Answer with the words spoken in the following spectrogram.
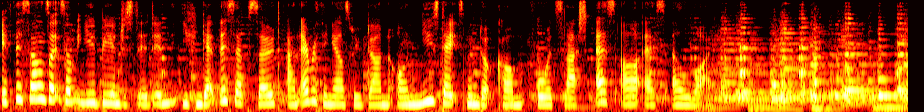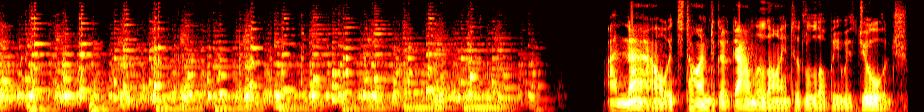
If this sounds like something you'd be interested in, you can get this episode and everything else we've done on newstatesman.com forward slash SRSLY. And now it's time to go down the line to the lobby with George.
